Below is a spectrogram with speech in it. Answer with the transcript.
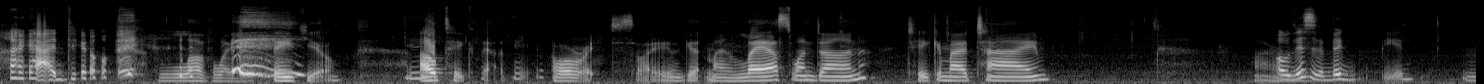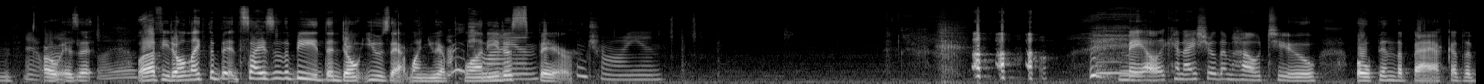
I had to. Lovely. Thank you. I'll take that. All right. So I get my last one done. Taking my time. All Oh, this is a big bead. Mm-hmm. Don't Oh, is it? Well, if you don't like the bit size of the bead, then don't use that one. You have I'm plenty to spare. I'm trying. Male, can I show them how to open the back of the,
